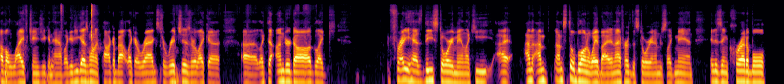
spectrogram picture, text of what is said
of a life change you can have. Like if you guys want to talk about like a rags to riches or like a uh like the underdog, like Freddie has the story, man. Like he I I'm I'm I'm still blown away by it. And I've heard the story and I'm just like, man, it is incredible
